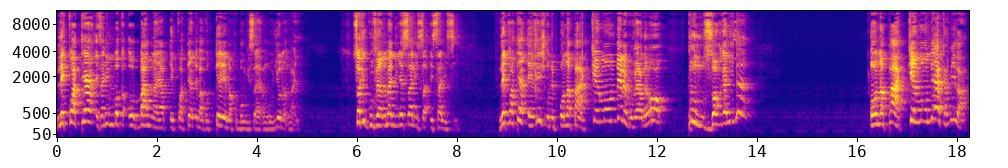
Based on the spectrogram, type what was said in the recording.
L'Équateur ezali mboka o bana ya Équateur ne ba ko telema ko bongisa yango yo na ngai. Soki gouvernement n'y salisa et salisi. L'Équateur est riche, on n'a pas à quémander le gouvernement pour nous organiser. On n'a pas à quémander à Kabila.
